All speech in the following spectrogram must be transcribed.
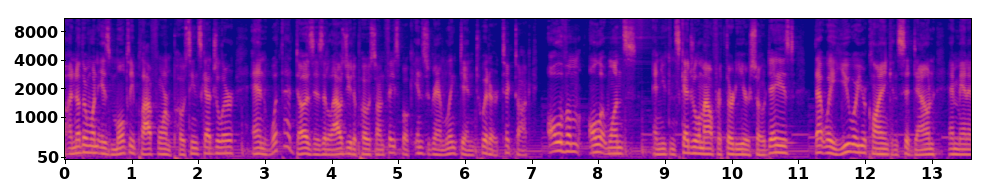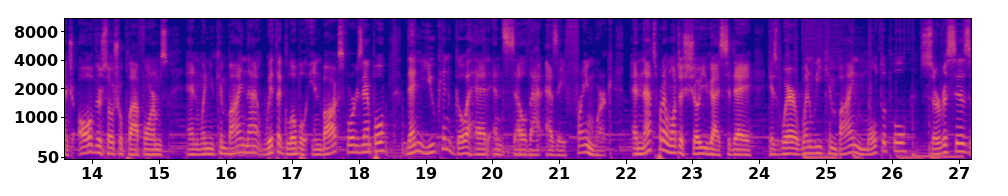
Another one is multi-platform posting scheduler, and what that does is it allows you to post on Facebook, Instagram, LinkedIn, Twitter, TikTok, all of them all at once, and you can schedule them out for 30 or so days. That way, you or your client can sit down and manage all of their social platforms. And when you combine that with a global inbox, for example, then you can go ahead and sell that as a framework. And that's what I want to show you guys today is where when we combine multiple services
